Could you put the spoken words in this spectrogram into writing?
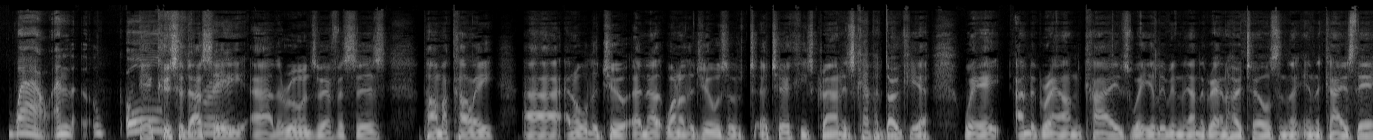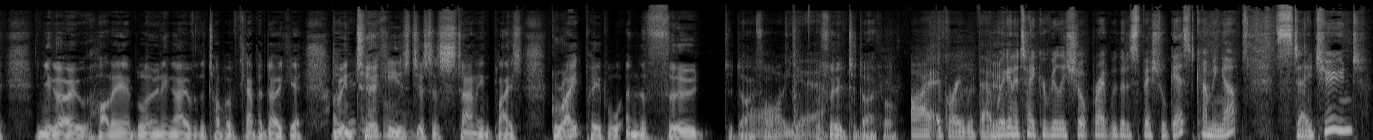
Wow, and all Yeah, Kusadasi, uh, the ruins of Ephesus, Pamukkale, uh, and all the jewel, another, one of the jewels of uh, Turkey's crown is Cappadocia, where underground caves, where you live in the underground hotels in the in the caves there, and you go hot air ballooning over the top of Cappadocia. I mean, Turkey is just a stunning place. Great people, and the food to die for. Oh, yeah. the food to die for. I agree with that. We're going to take a really short break. We've got a special guest coming up. Stay tuned.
